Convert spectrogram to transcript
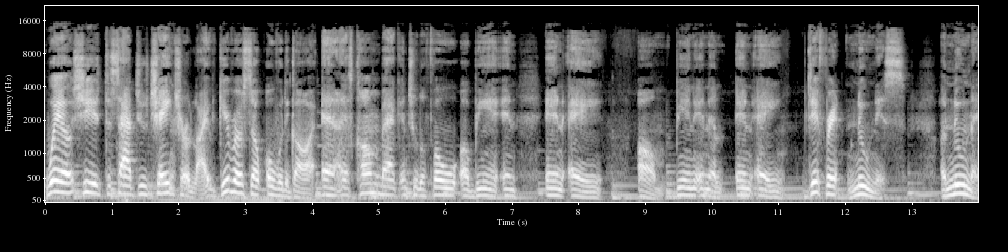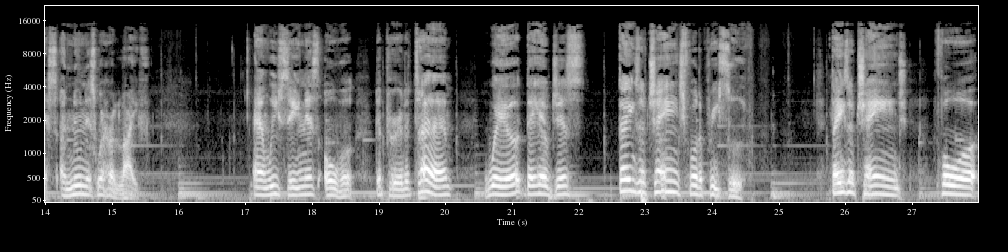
Well, she decided to change her life, give herself over to God, and has come back into the fold of being in in a um being in a in a different newness, a newness, a newness with her life. And we've seen this over the period of time Well, they have just things have changed for the priesthood. Things have changed for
